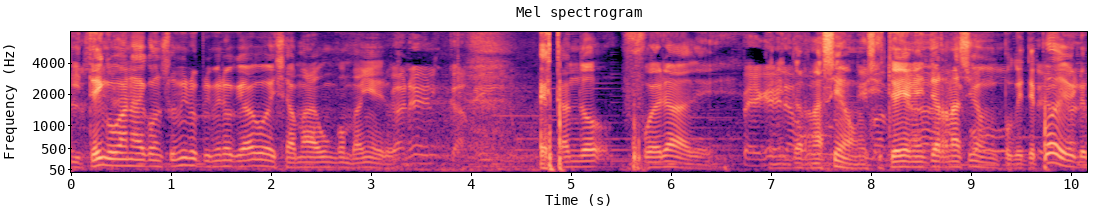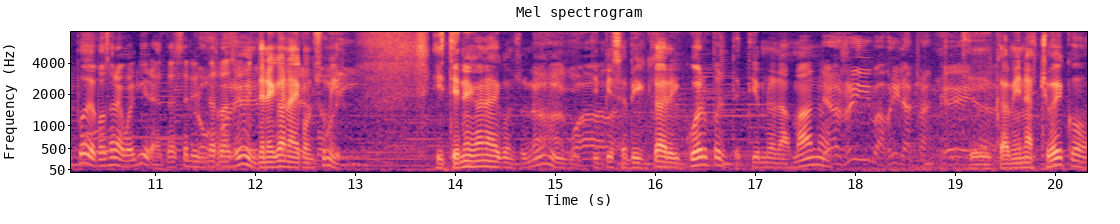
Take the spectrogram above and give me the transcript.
y tengo ganas de consumir, lo primero que hago es llamar a algún compañero. Estando fuera de, la internación. Y si estoy en la internación, porque te puede, le puede pasar a cualquiera, estás en la internación y tenés ganas de consumir. Y tenés ganas de consumir y te empieza a picar el cuerpo, te tiemblan las manos, te caminas chueco,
